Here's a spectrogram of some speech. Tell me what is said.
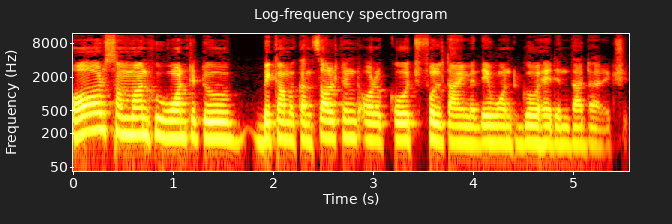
or someone who wanted to become a consultant or a coach full time and they want to go ahead in that direction.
